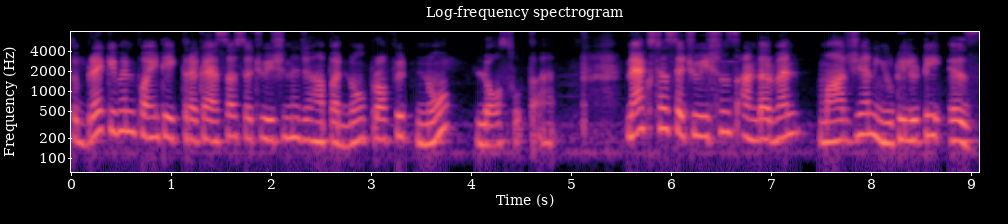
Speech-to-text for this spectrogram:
तो ब्रेक इवन पॉइंट एक तरह का ऐसा सिचुएशन है जहाँ पर नो प्रॉफिट नो लॉस होता है। नेक्स्ट है situations under when margin utility is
